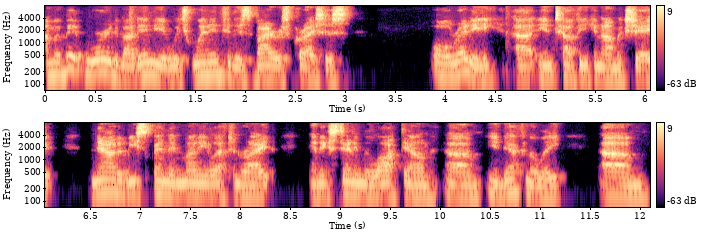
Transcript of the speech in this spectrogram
I'm a bit worried about India, which went into this virus crisis already uh, in tough economic shape, now to be spending money left and right and extending the lockdown um, indefinitely. Um,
